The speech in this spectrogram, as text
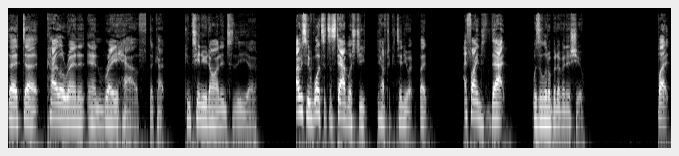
that uh, Kylo Ren and, and Rey have that got continued on into the. Uh, obviously, once it's established, you have to continue it, but I find that was a little bit of an issue but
